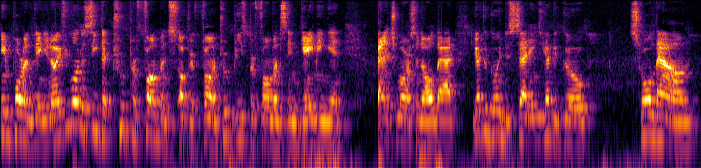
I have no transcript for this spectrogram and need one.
important thing. You know, if you want to see the true performance of your phone, true beast performance in gaming and benchmarks and all that, you have to go into settings. You have to go scroll down.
